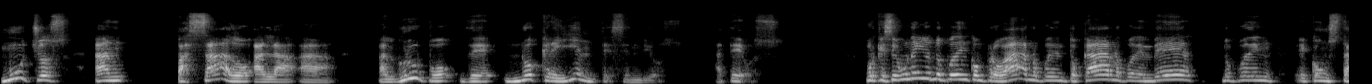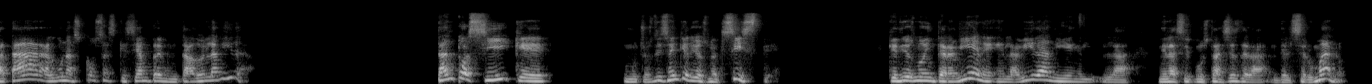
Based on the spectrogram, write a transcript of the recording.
Muchos han pasado al grupo de no creyentes en Dios, ateos. Porque según ellos no pueden comprobar, no pueden tocar, no pueden ver, no pueden eh, constatar algunas cosas que se han preguntado en la vida. Tanto así que muchos dicen que Dios no existe, que Dios no interviene en la vida ni en, la, ni las circunstancias del ser humano.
